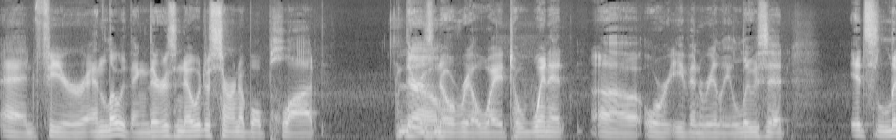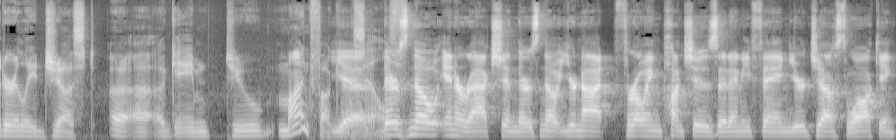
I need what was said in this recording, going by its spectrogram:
and fear and loathing. There is no discernible plot. There's No. no real way to win it uh, or even really lose it. It's literally just a, a, a game to mindfuck yeah. yourself. There's no interaction. There's no. You're not throwing punches at anything. You're just walking.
